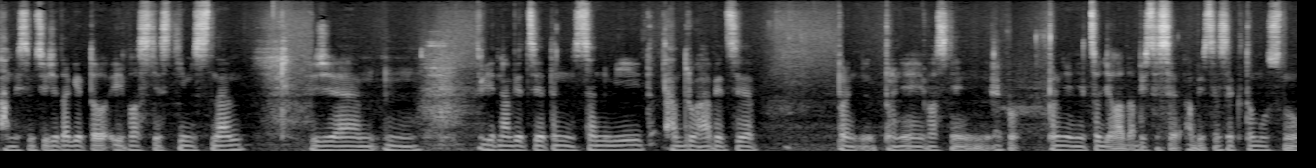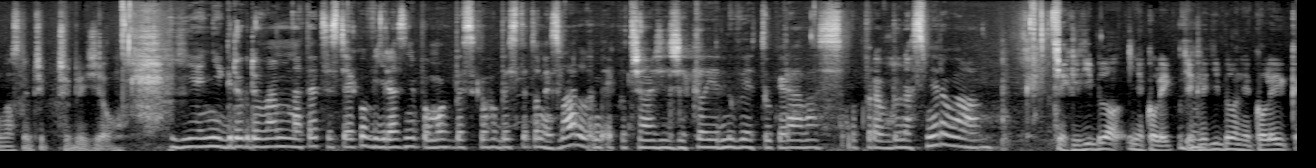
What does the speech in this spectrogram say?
A myslím si, že tak je to i vlastně s tím snem, že hm, jedna věc je ten sen mít a druhá věc je pro, pro něj vlastně jako pro ně něco dělat, abyste se, abyste se k tomu snu vlastně při, přiblížil. Je někdo, kdo vám na té cestě jako výrazně pomohl, bez koho byste to nezvládl? Jako třeba, že řekl jednu větu, která vás opravdu nasměrovala? Těch lidí bylo několik, těch mm-hmm. lidí bylo několik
